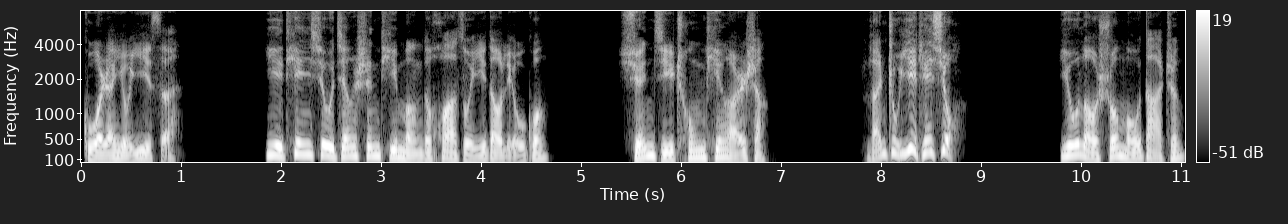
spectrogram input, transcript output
果然有意思。叶天秀将身体猛地化作一道流光，旋即冲天而上，拦住叶天秀！幽老双眸大睁，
